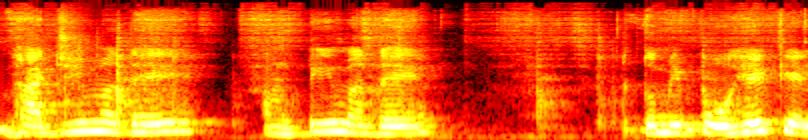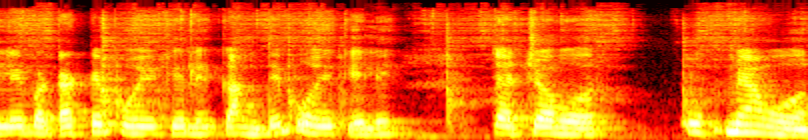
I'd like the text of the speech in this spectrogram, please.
भाजीमध्ये आमटीमध्ये तुम्ही पोहे केले बटाटे पोहे केले कांदे पोहे केले त्याच्यावर उपम्यावर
